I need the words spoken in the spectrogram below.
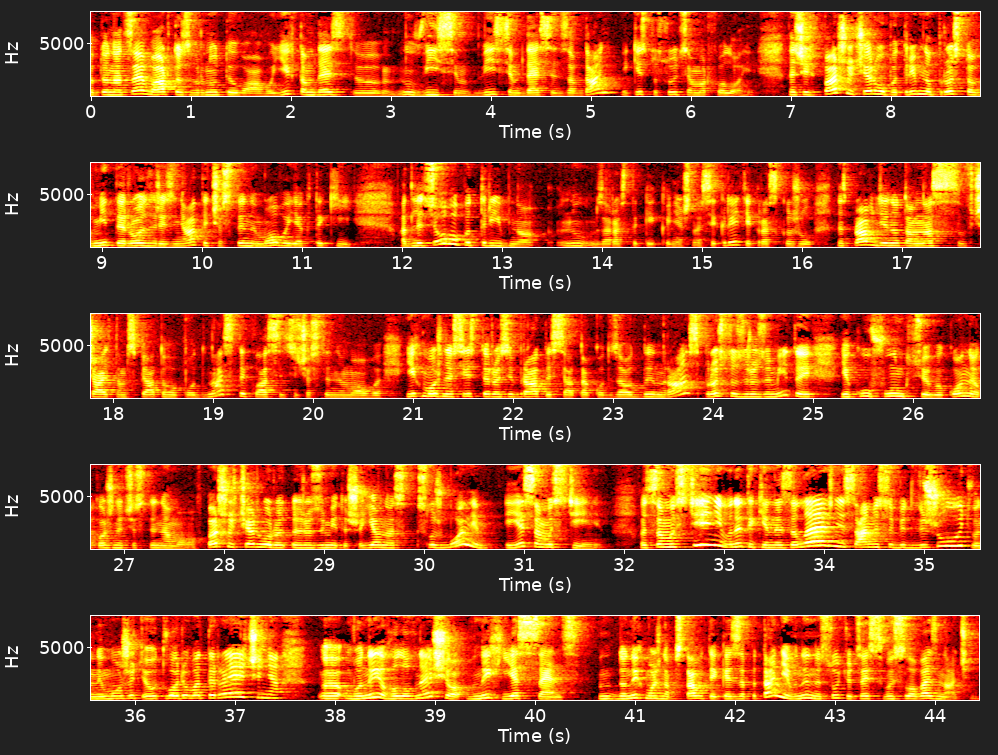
Тобто на це варто звернути увагу. Їх там десь е, ну, 8, 8-10 завдань, які стосуються морфології. Значить, в першу чергу потрібно просто вміти розрізняти частини мови як такі. А для цього потрібно ну зараз такий, звісно, секретик розкажу. Насправді, ну там нас вчать там з 5 по 11 класи ці частини мови. Їх можна сісти розібратися так, от за один раз, просто зрозуміти, яку функцію виконує кожна частина мови. В першу чергу розуміти, що є у нас службові і є самостійні. От самостійні, вони такі незалежні, самі собі двіжуть, вони можуть утворювати речення. Е, вони головне, що в них є сенс. До них можна поставити якесь запитання, і вони несуть у це смислове значення.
